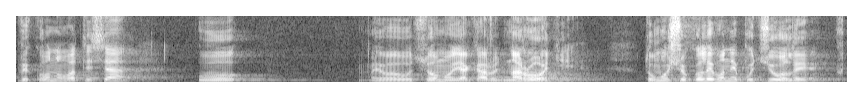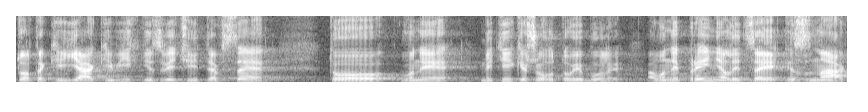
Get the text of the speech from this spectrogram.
виконуватися у у цьому, як кажуть, народі. Тому що коли вони почули, хто такий Яків, їхні звичаї те все, то вони не тільки що готові були, а вони прийняли цей знак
